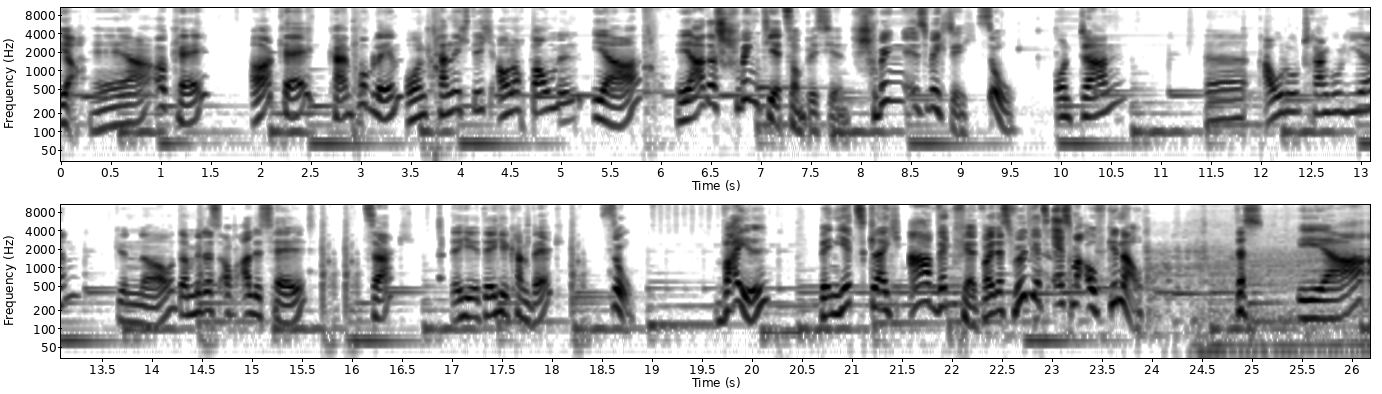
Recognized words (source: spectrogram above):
Ja. Ja, okay. Okay, kein Problem. Und kann ich dich auch noch baumeln? Ja. Ja, das schwingt jetzt so ein bisschen. Schwingen ist wichtig. So. Und dann äh, Auto trangulieren. Genau, damit das auch alles hält. Zack. Der hier, der hier kann weg. So. Weil, wenn jetzt gleich A wegfährt, weil das wird jetzt erstmal auf, genau. Das, ja.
